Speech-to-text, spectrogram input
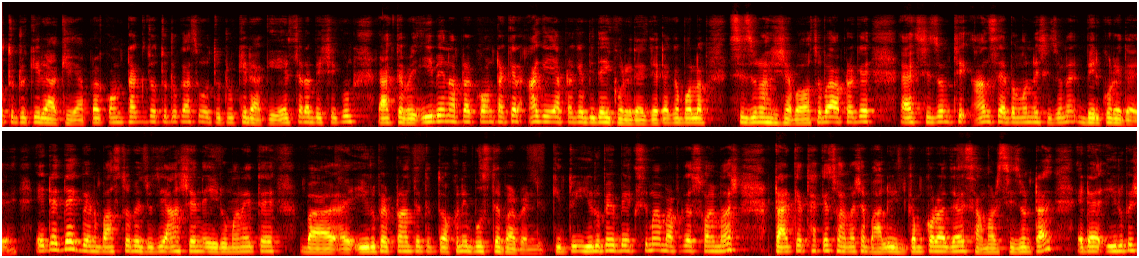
অতটুকুই রাখে। আপনার কন্ট্রাক্ট যতটুকু আছে অতটুকুই রাখে। এছাড়া বেশি গুণ রাখতে পারে। ইভেন আপনার কন্ট্রাক্টের আগেই আপনাকে বিদায় করে দেয়, যেটাকে বললাম সিজনাল হিসাবে। অথবা আপনাকে এক সিজন ঠিক আনছে এবং অন্য সিজনে বের করে দেয়। এটা দেখবেন বাস্তবে যদি আসেন এই রোমানিতে বা ইউরোপের প্রান্তেতে তখনই বুঝতে পারবেন। কিন্তু ইউরোপে ম্যাক্সিমাম আপনাকে ছয় মাস টার্গেট থাকে, ছয় মাসে ভালো ইনকাম করা যায় সামার সিজনটা এটা ইউরোপের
